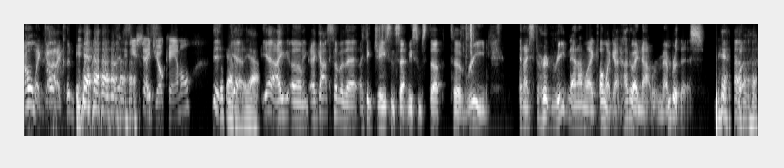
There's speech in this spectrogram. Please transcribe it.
oh my god, I couldn't. Yeah, did you say Joe Camel? Joe yeah, yeah. yeah. I um I got some of that. I think Jason sent me some stuff to read, and I started reading, and I'm like, oh my god, how do I not remember this? Yeah. But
